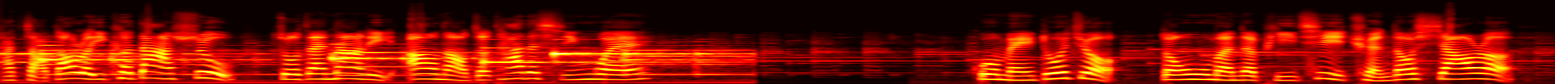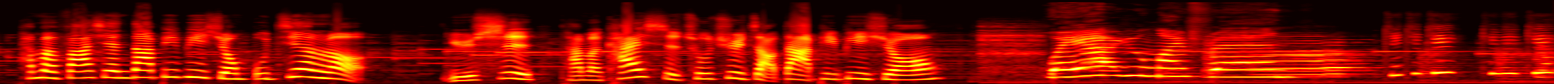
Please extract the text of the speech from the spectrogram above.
他找到了一棵大树，坐在那里懊恼着他的行为。过没多久，动物们的脾气全都消了。他们发现大屁屁熊不见了，于是他们开始出去找大屁屁熊。Where are you, my friend？叽叽叽叽叽叽，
